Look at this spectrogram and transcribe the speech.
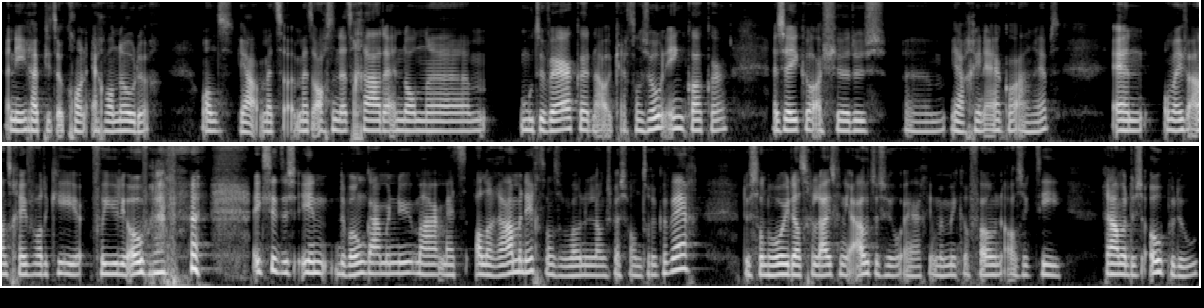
en hier heb je het ook gewoon echt wel nodig. Want ja, met, met 38 graden en dan uh, moeten werken, nou, ik krijg dan zo'n inkakker. En zeker als je dus um, ja, geen airco aan hebt. En om even aan te geven wat ik hier voor jullie over heb. ik zit dus in de woonkamer nu, maar met alle ramen dicht, want we wonen langs best wel een drukke weg. Dus dan hoor je dat geluid van die auto's heel erg in mijn microfoon als ik die ramen dus open doe.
